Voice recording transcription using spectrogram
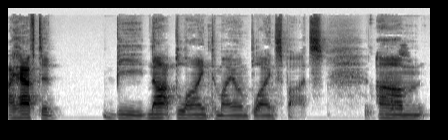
I have to be not blind to my own blind spots. Um,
